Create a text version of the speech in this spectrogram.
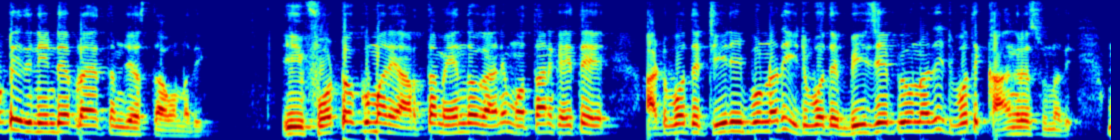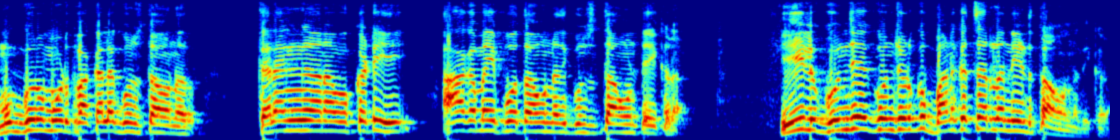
ఉంటే ఇది నిండే ప్రయత్నం చేస్తూ ఉన్నది. ఈ ఫోటోకు మరి అర్థం ఏందో కానీ మొత్తానికైతే అటుపోతే టీడీపీ ఉన్నది ఇటుపోతే బీజేపీ ఉన్నది ఇటుపోతే కాంగ్రెస్ ఉన్నది. ముగ్గురు మూడు పక్కల గుంజుతూ ఉన్నారు. తెలంగాణ ఒక్కటి ఆగమైపోతూ ఉన్నది గుంజుతూ ఉంటే ఇక్కడ. వీళ్ళు గుంజే గుంజుడుకు బనకచర్ల నీడుతూ ఉన్నది ఇక్కడ.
